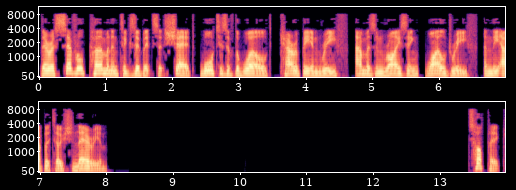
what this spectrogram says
There are several permanent exhibits at Shedd, Waters of the World, Caribbean Reef, Amazon Rising, Wild Reef, and the Abbott Oceanarium. Topic:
